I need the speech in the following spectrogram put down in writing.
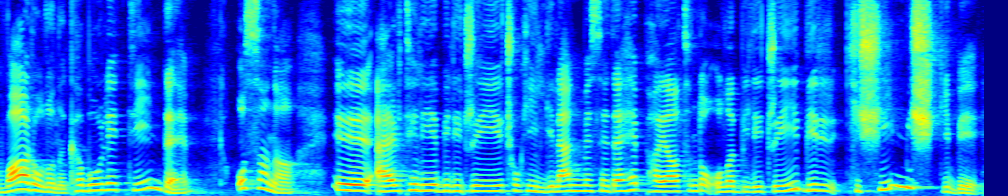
Var olanı kabul ettiğinde o sana e, erteleyebileceği, çok ilgilenmese de hep hayatında olabileceği bir kişiymiş gibi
